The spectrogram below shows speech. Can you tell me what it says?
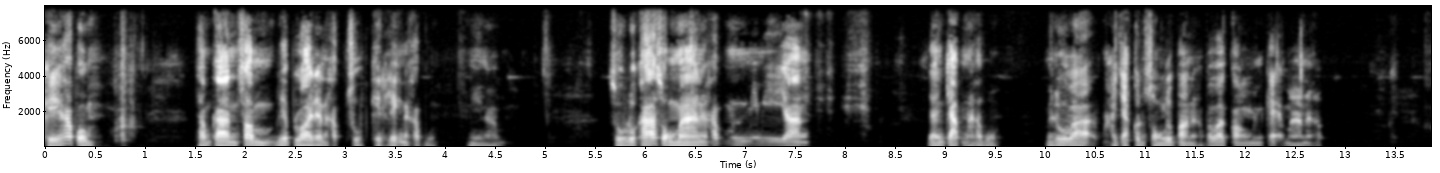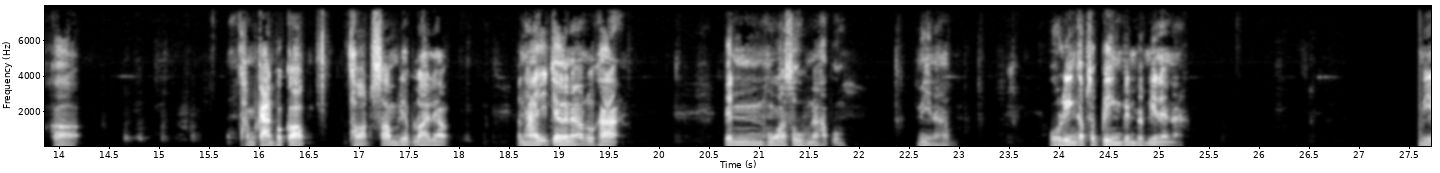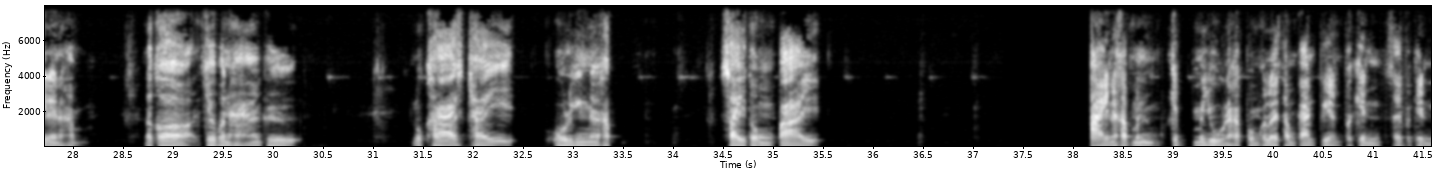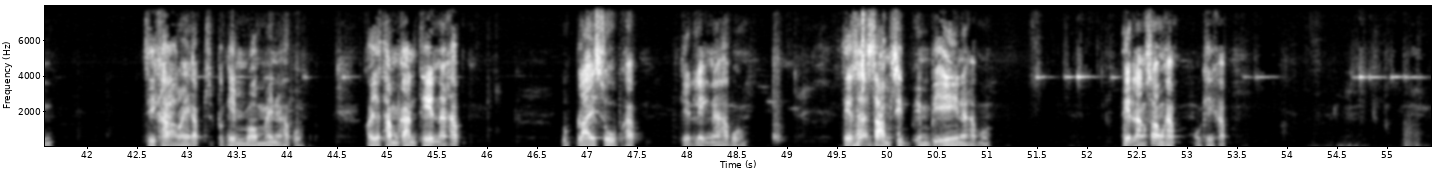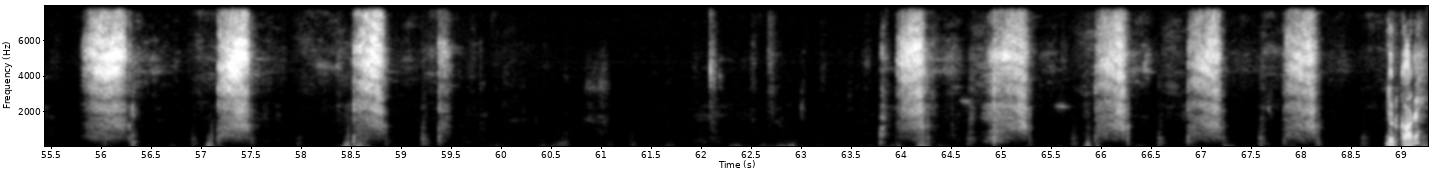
เคครับผมทำการซ่อมเรียบร้อยแล้วนะครับ สูบเกล็ดเล็กนะครับผมนี่นะครับ สูบลูกค้าส่งมานะครับ มันไม่มียางยางจับนะครับผมไม่รู้ว่าห้จากขนส่งหรือเปล่านะครับ เพราะว่ากล่องมันแกะมานะครับ ก็ทำการประกอบถอดซ่อมเรียบร้อยแล้ว ปัญหาที่เจอนะครับลูกค้า เป็นหัวสูบนะครับผมนี่นะครับ โอลิงกับสปริงเป็นแบบนี้เลยนะแบบนี้เลยนะครับ แล้วก็เจอปัญหาก็คือ ลูกค้าใช้โอลิงนะครับ ใส่ตรงปลายสายนะครับ มันเก็บไม่อยู่นะครับ ผมก็เลยทำการเปลี่ยนประเก็นใส่ประเก็นสีขาวให้ครับประเก็นบอมให้นะครับ ผม ก็จะทำการเทสนะครับอุดปลายสูบครับ เกรดเล็กนะครับ ผม เทสสามสิบ MPa นะครับ ผม เทสหลังซ่อมครับ โอเคครับ หยุดก่อนดิ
